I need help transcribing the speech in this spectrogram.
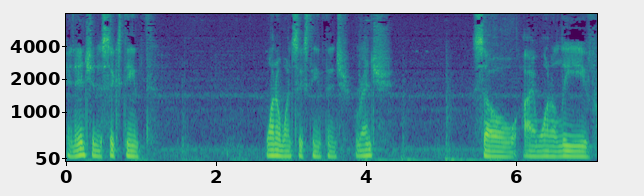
an inch and a sixteenth, one and one sixteenth inch wrench. So I want to leave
